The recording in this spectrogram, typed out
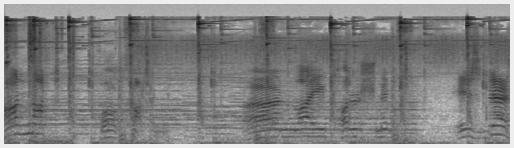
are not punishment is death.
